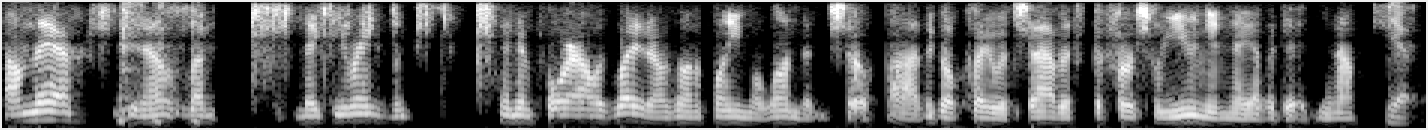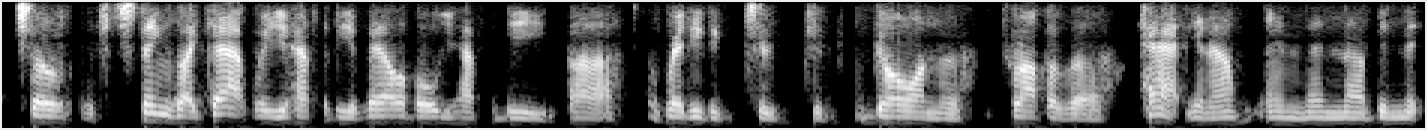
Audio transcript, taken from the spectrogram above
I'm there. You know, let make the arrangements. And then four hours later, I was on a plane to London, so uh, to go play with Sabbath, the first reunion they ever did. You know. Yeah. So it's things like that where you have to be available, you have to be uh, ready to, to to go on the drop of a hat, you know, and then uh, be,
